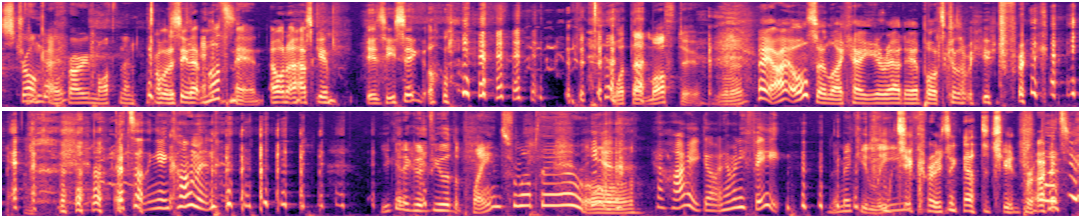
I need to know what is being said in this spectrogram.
Strong Okay. pro Mothman. I want to see that Mothman. I want to ask him, is he single? What that moth do, you know? hey, I also like hanging around airports because I'm a huge freak. Got something in common. You get a good view of the planes from up there, or yeah. How high are you going? How many feet? they make you What's leave? your cruising altitude, bro? What's your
